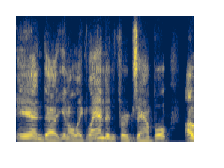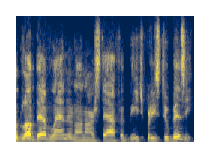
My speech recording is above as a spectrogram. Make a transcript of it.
and uh, you know, like Landon, for example, I would love to have Landon on our staff at Beach, but he's too busy.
